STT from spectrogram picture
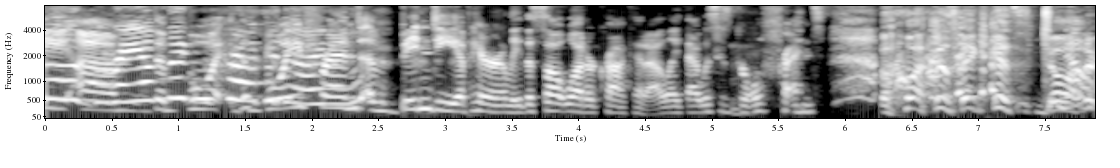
Oh, um, Graham the the boy, the boyfriend of Bindi, apparently the saltwater crocodile. Like that was his girlfriend. Oh, I was like his daughter.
